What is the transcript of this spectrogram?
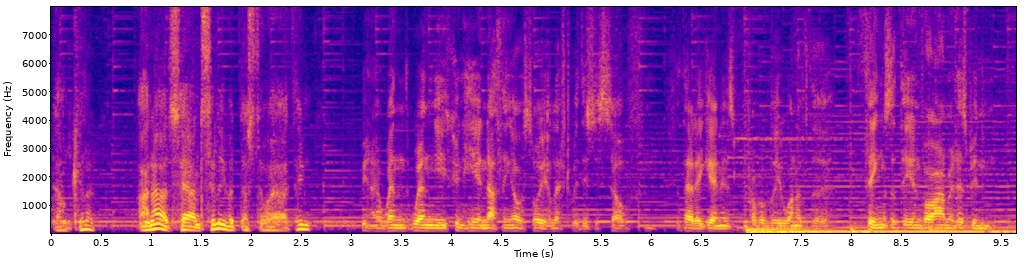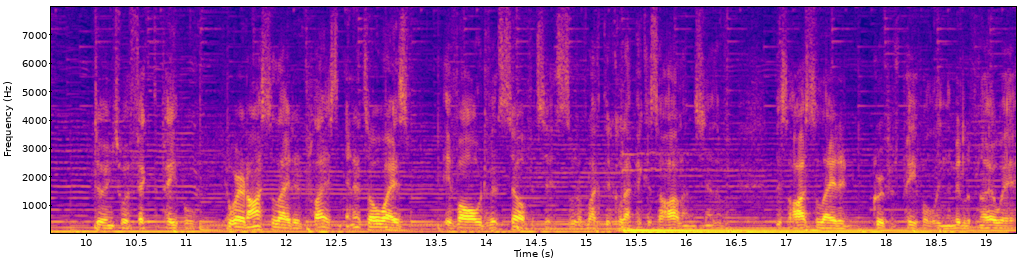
don't kill it. I know it sounds silly, but that's the way I think. You know, when, when you can hear nothing else, all you're left with is yourself. And that, again, is probably one of the things that the environment has been doing to affect the people. We're an isolated place, and it's always evolved of itself. It's, it's sort of like the Galapagos Islands, you know, this isolated group of people in the middle of nowhere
